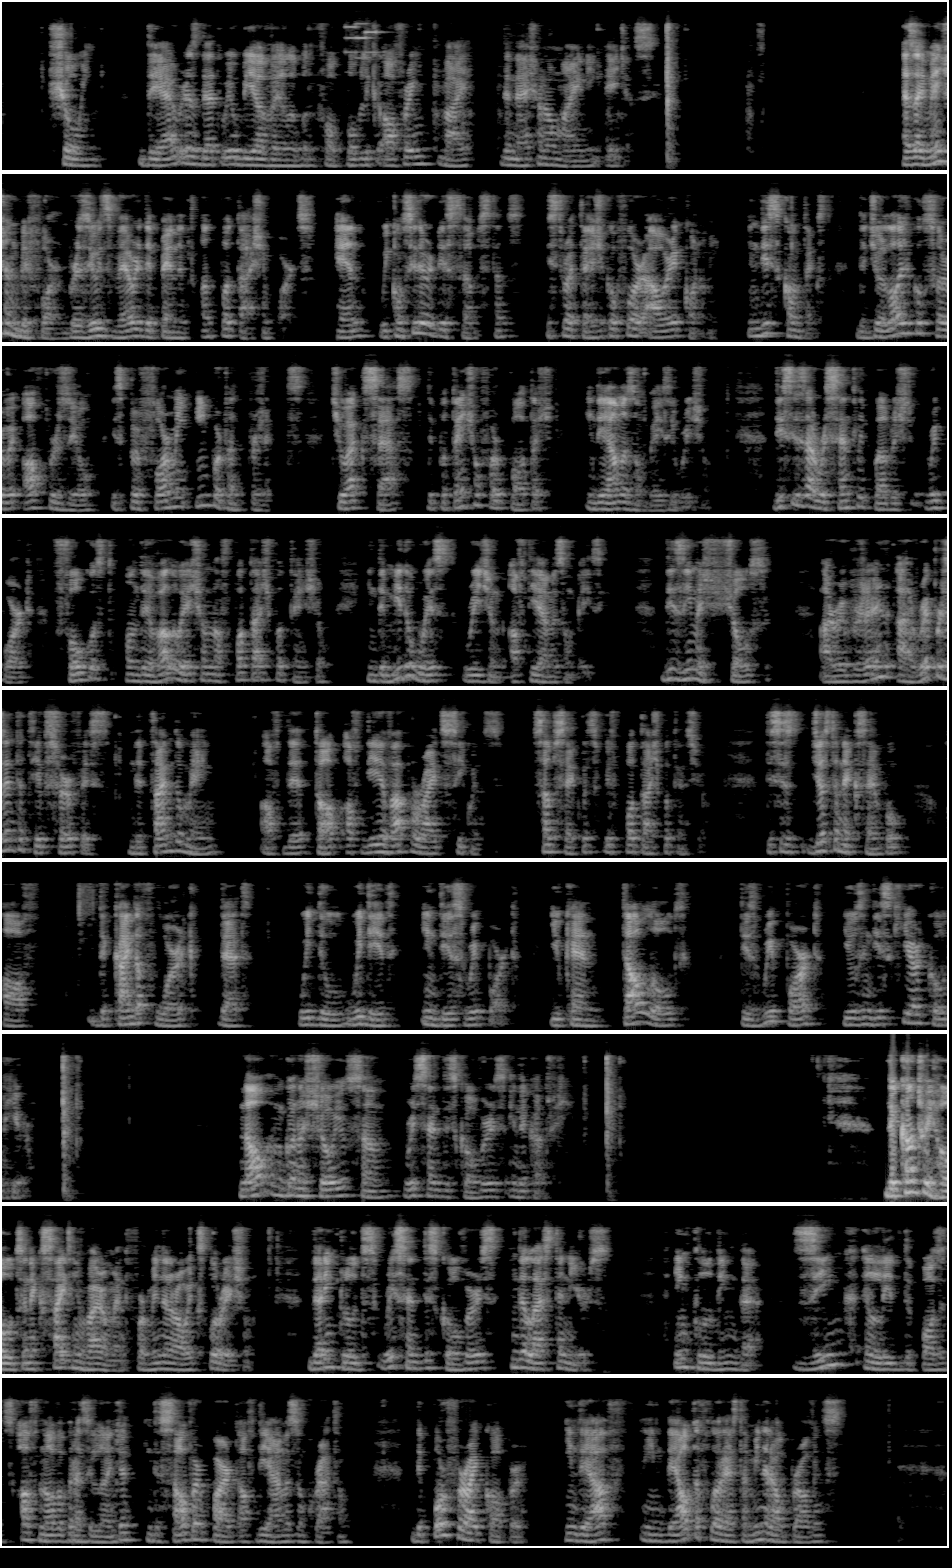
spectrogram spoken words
showing the areas that will be available for public offering by the National Mining Agency. As I mentioned before, Brazil is very dependent on potash imports, and we consider this substance strategical for our economy. In this context, the Geological Survey of Brazil is performing important projects to access the potential for potash in the Amazon Basin region. This is a recently published report focused on the evaluation of potash potential in the Middle West region of the Amazon Basin. This image shows a, represent a representative surface in the time domain of the top of the evaporite sequence, subsequence with potash potential. This is just an example of the kind of work that we do we did in this report. You can download this report using this QR code here. Now I'm going to show you some recent discoveries in the country. The country holds an exciting environment for mineral exploration that includes recent discoveries in the last 10 years, including the zinc and lead deposits of Nova Brasilândia in the southern part of the Amazon Craton, the porphyry copper in the, in the Alta Floresta Mineral Province,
